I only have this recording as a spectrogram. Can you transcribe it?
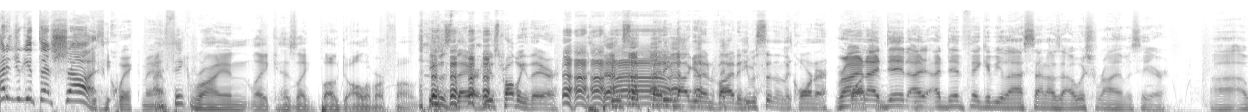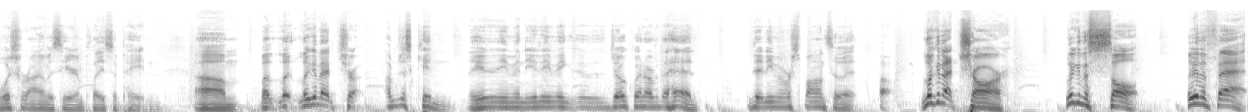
How did you get that shot? It's quick, man. I think Ryan like has like bugged all of our phones. he was there. He was probably there. He was so petty not getting invited. He was sitting in the corner. Ryan, I did, I, I did think of you last time. I was, I wish Ryan was here. Uh, I wish Ryan was here in place of Peyton. Um, but look, look at that. Tr- I'm just kidding. You didn't even, you didn't even. The joke went over the head. You didn't even respond to it. Oh. Look at that char. Look at the salt. Look at the fat.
